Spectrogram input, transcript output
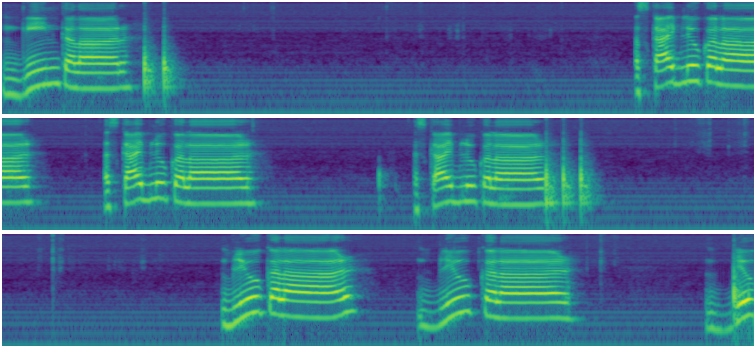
green colour. Sky blue colour, sky blue colour, sky blue colour. Blue colour blue colour blue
